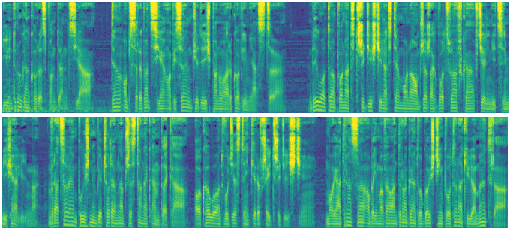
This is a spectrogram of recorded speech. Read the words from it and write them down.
I druga korespondencja. Tę obserwację opisałem kiedyś panu Arkowi Miastce. Było to ponad 30 lat temu na obrzeżach Włocławka w dzielnicy Michelin. Wracałem późnym wieczorem na przystanek MPK, około 21.30. Moja trasa obejmowała drogę długości 1,5 kilometra,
